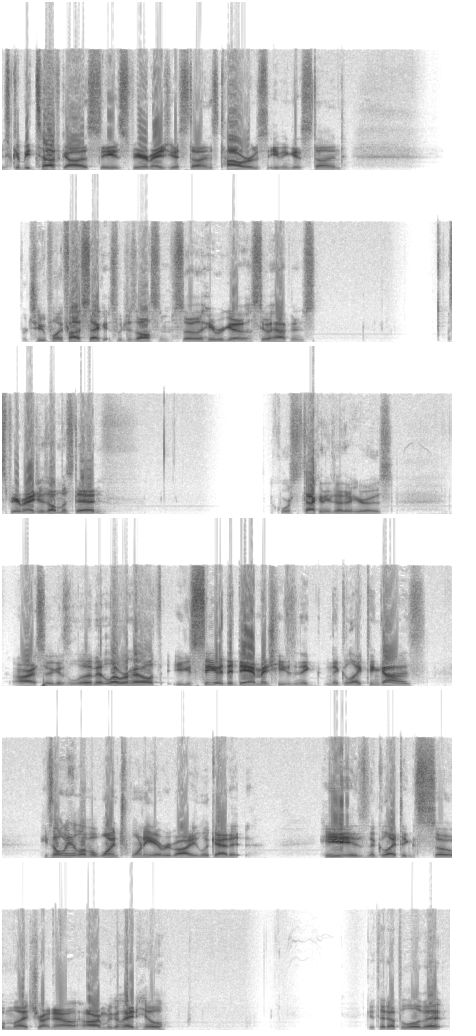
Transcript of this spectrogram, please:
It's gonna be tough, guys. See, Spirit Mage gets stunned, Towers even get stunned for 2.5 seconds, which is awesome. So here we go. Let's see what happens. Spirit Mage is almost dead. Of course, attacking these other heroes. Alright, so he gets a little bit lower health. You see the damage he's neg neglecting, guys. He's only at level 120, everybody. Look at it. He is neglecting so much right now. Alright, I'm going to go ahead and heal. Get that up a little bit.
